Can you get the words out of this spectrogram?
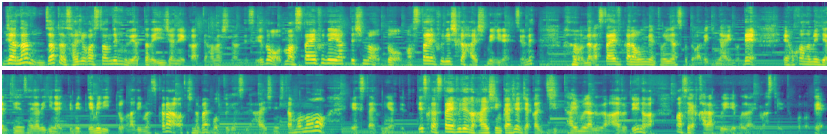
じゃあ、なん、だったら最初がスタンド FM でやったらいいじゃねえかってって話なんですけど、まあ、スタイフでやってしまうと、まあ、スタイフでしか配信できないんですよね。だから、スタイフから音源取り出すことができないので、え、他のメディアで転載ができないってデメリットがありますから、私の場合、ポッドキャストで配信したものを、え、スタイフにやってる。ですから、スタイフでの配信開始は若干タイムラグがあるというのが、まあ、それはからくりでございますというところで、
